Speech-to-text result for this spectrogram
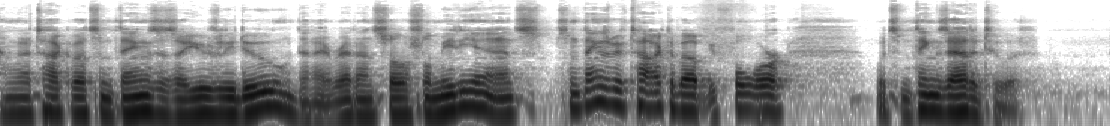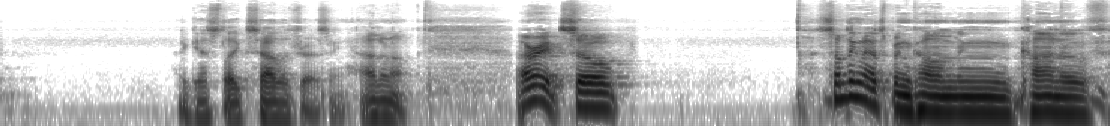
I'm going to talk about some things, as I usually do, that I read on social media, and it's some things we've talked about before with some things added to it. I guess like salad dressing. I don't know. All right, so something that's been coming kind of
